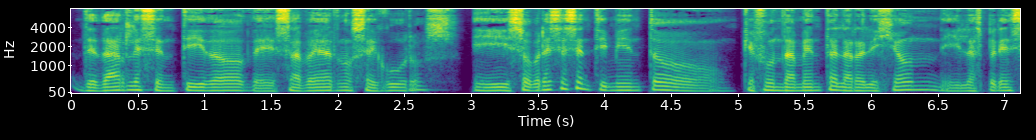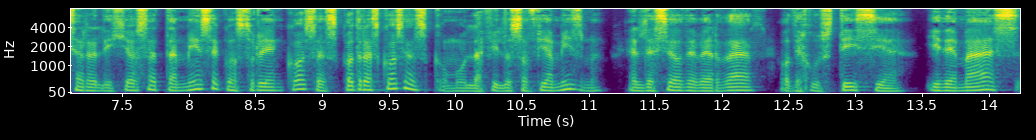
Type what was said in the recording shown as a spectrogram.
de darles sentido de sabernos seguros. Y sobre ese sentimiento que fundamenta la religión y la experiencia religiosa también se construyen cosas, otras cosas como la filosofía misma, el deseo de verdad o de justicia y demás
